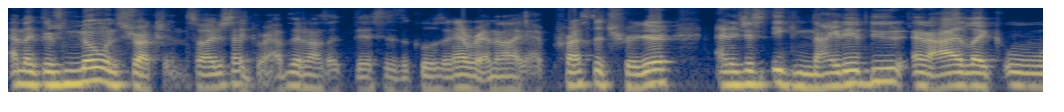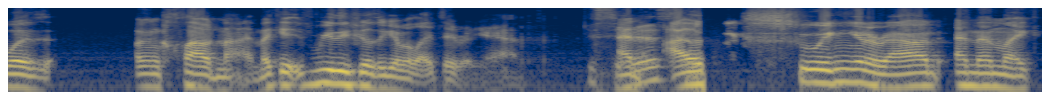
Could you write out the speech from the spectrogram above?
and like there's no instruction. So I just like grabbed it and I was like, this is the coolest thing ever. And then like I pressed the trigger and it just ignited, dude. And I like was on cloud nine. Like it really feels like you have a lightsaber in your hand. You serious? And? I was like swinging it around and then like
